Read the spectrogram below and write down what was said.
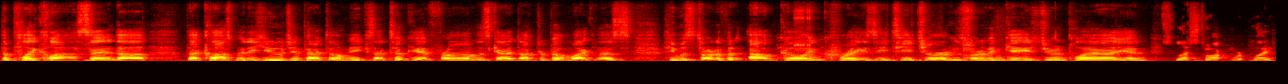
the play class. And uh, that class made a huge impact on me because I took it from this guy, Dr. Bill Michaelis. He was sort of an outgoing, crazy teacher who sort of engaged you in play and less talk, more play.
